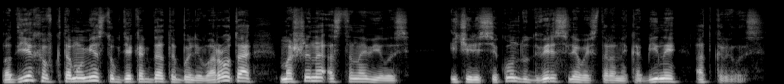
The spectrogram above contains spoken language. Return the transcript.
Подъехав к тому месту, где когда-то были ворота, машина остановилась, и через секунду дверь с левой стороны кабины открылась.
